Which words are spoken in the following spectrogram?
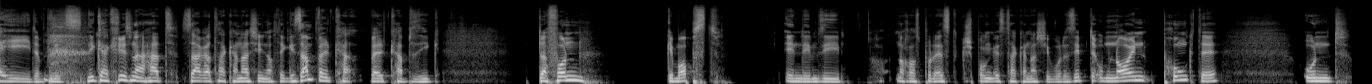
Hi, der Blitz. Nika Krisner hat Sarah Takanashi noch den Gesamtweltcup-Sieg davon gemobst, indem sie noch aus Podest gesprungen ist. Takanashi wurde siebte um neun Punkte und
